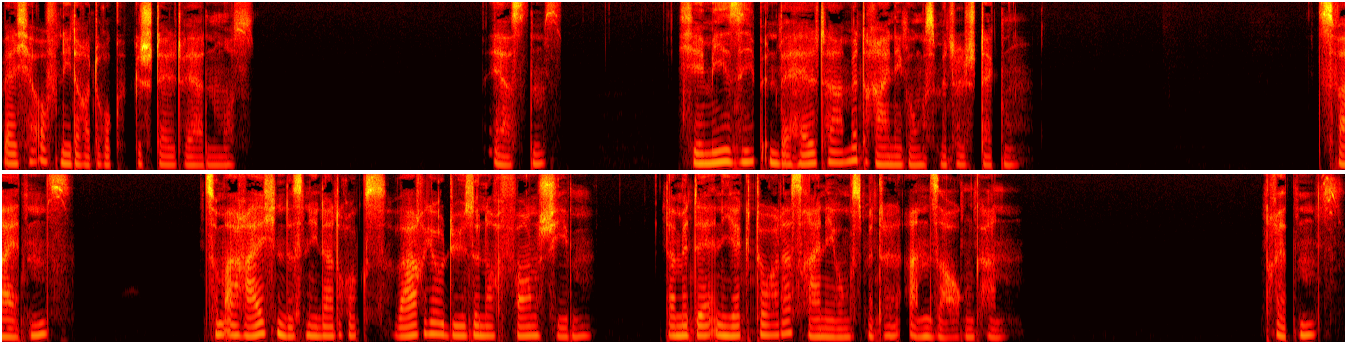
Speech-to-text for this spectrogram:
welche auf Niederdruck gestellt werden muss. Erstens Chemiesieb in Behälter mit Reinigungsmittel stecken. Zweitens zum Erreichen des Niederdrucks Variodüse nach vorn schieben, damit der Injektor das Reinigungsmittel ansaugen kann. Drittens.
